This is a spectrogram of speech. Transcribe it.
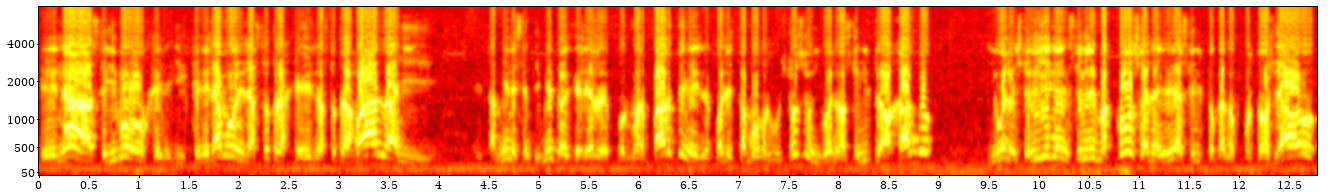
eh, nada seguimos y generamos en las otras en las otras bandas y eh, también el sentimiento de querer formar parte en lo cual estamos orgullosos y bueno a seguir trabajando. Y bueno se vienen se vienen más cosas la idea es seguir tocando por todos lados.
